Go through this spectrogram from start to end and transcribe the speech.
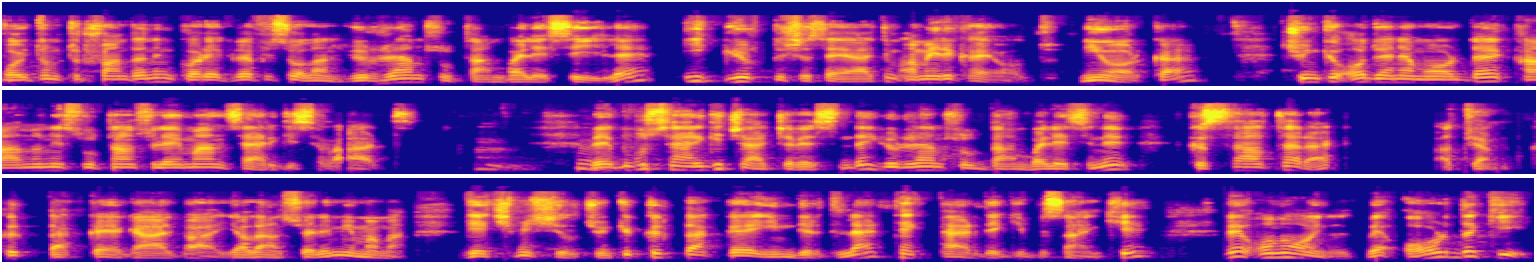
Boytun Turfanda'nın koreografisi olan Hürrem Sultan Balesi ile ilk yurt dışı seyahatim Amerika'ya oldu, New York'a. Çünkü o dönem orada Kanuni Sultan Süleyman sergisi vardı. Ve bu sergi çerçevesinde Hürrem Sultan Balesi'ni kısaltarak atıyorum 40 dakikaya galiba yalan söylemeyeyim ama geçmiş yıl çünkü 40 dakikaya indirdiler tek perde gibi sanki ve onu oynadık ve oradaki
